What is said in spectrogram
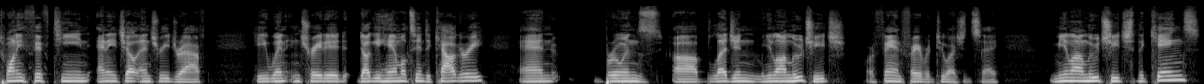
2015 NHL entry draft, he went and traded Dougie Hamilton to Calgary and Bruins uh, legend Milan Lucic, or fan favorite too, I should say. Milan Lucic to the Kings.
